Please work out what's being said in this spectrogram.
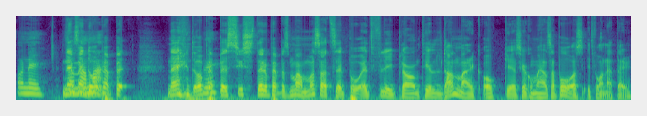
Åh nej. Nej, men då. Peppe... Nej, då har Peppes syster och Peppes mamma satt sig på ett flygplan till Danmark och eh, ska komma och hälsa på oss i två nätter.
